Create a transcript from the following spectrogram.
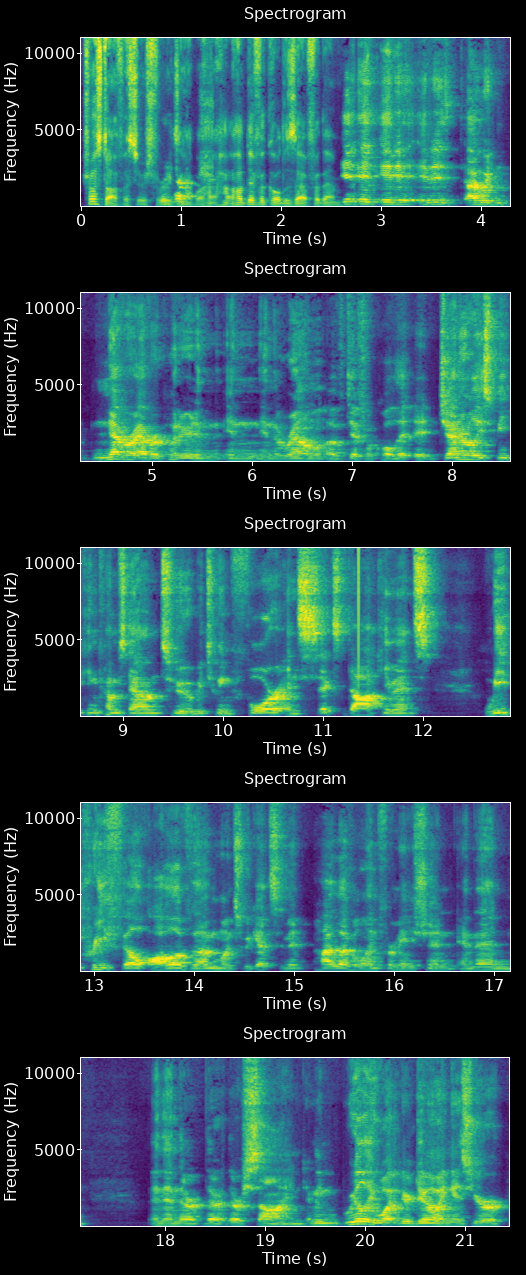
trust officers, for example. How, how, difficult is that for them? It, it, it, it is. I would never ever put it in in, in the realm of difficult. It, it generally speaking comes down to between four and six documents. We pre-fill all of them once we get some high level information, and then and then they're they're they're signed. I mean, really, what you're doing is you're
